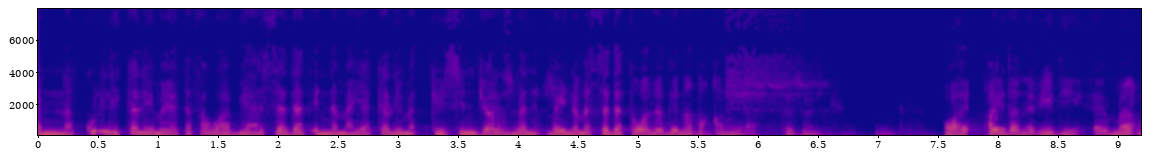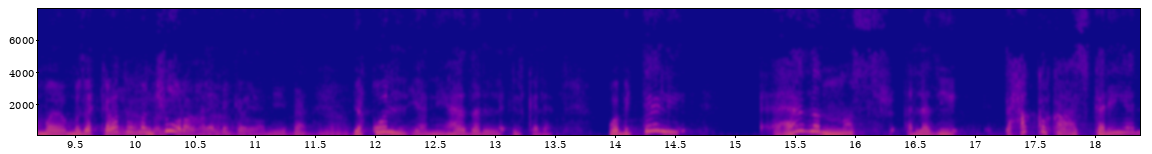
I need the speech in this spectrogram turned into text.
أن كل كلمة يتفوه بها السادات إنما هي كلمة كيسنجر بينما السادات هو الذي نطق بها. وأيضا الريدي آه، مذكراته نعم، منشورة منشورة. على فكرة يعني نعم. يقول يعني هذا ال- الكلام. وبالتالي هذا النصر الذي تحقق عسكريا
